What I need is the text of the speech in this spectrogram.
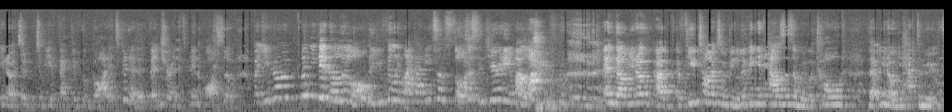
you know, to, to be effective for God. It's been an adventure and it's been awesome. But you know, when you get a little older, you're feeling like I need some sort of security in my life. and um, you know, a, a, few times we've been living in houses and we were told that, you know, you have to move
